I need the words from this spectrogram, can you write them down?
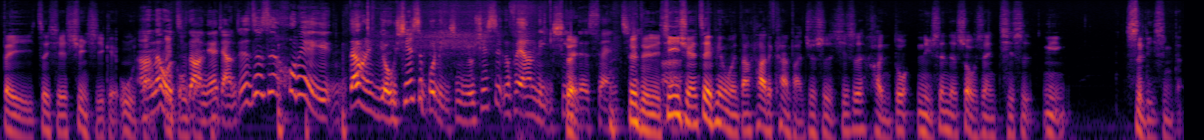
被这些讯息给误导。啊，那我知道你要讲，这这是后面也当然有些是不理性，有些是个非常理性的算计。对对对，经济学这篇文章他的看法就是，其实很多女生的瘦身，其实你是理性的，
